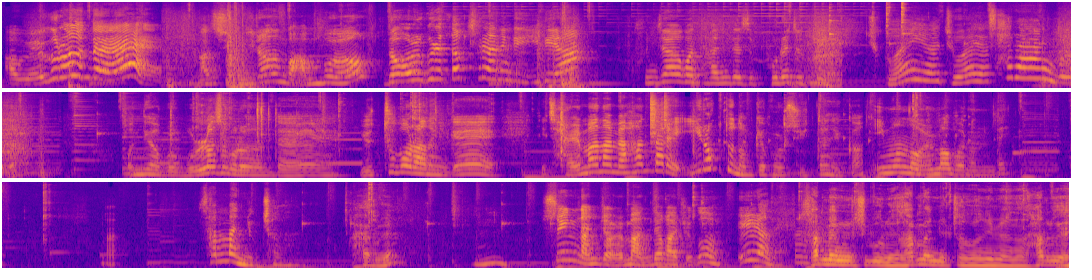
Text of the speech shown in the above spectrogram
아, 왜 그러는데? 나 지금 일하는 거 안 보여? 너 얼굴에 떡칠하는 게 일이야? 군자학원 다닌 데서 보내줬더니 좋아요, 좋아요, 사랑 뭐 언니가 뭘 몰라서 그러는데 유튜버라는 게 잘만 하면 한 달에 1억도 넘게 벌 수 있다니까? 이모는 얼마 벌었는데? 3만 6천 원. 하루에? 수익 난 지 얼마 안 돼가지고 1년에. 360원에 3만 6천 원이면 하루에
